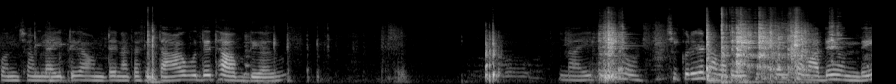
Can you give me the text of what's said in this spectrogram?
కొంచెం లైట్గా ఉంటే నాకు అసలు తాగుద్దే తాగుద్ది కాదు. నైట్ చిక్కుడుగా టమాటా వేసిన కొంచెం అదే ఉంది.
